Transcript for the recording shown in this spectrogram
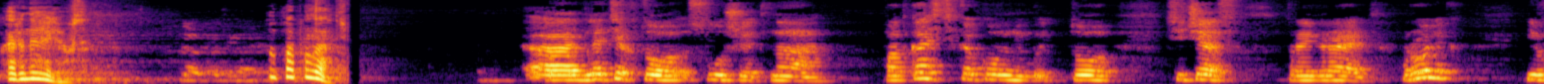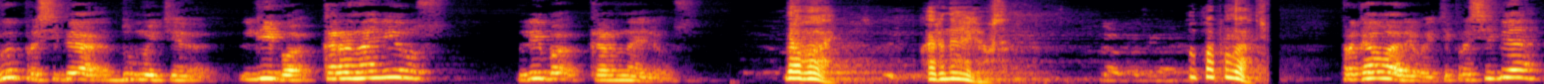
Корнелиус. Ну, поплачь. А для тех, кто слушает на подкасте каком-нибудь, то сейчас проиграет ролик, и вы про себя думаете либо коронавирус, либо Корнелиус. Давай, Корнелиус. Ну, поплачь. Проговаривайте про себя,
